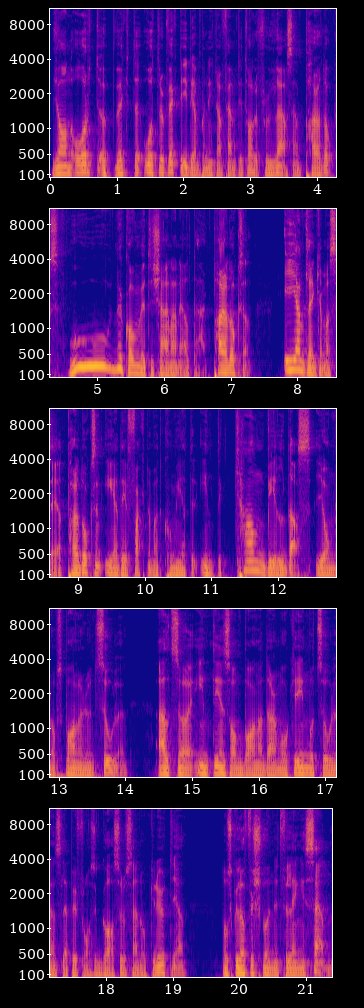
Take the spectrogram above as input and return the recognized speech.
Jan Ort uppväckte, återuppväckte idén på 1950-talet för att lösa en paradox. Ooh, nu kommer vi till kärnan i allt det här. Paradoxen. Egentligen kan man säga att paradoxen är det faktum att kometer inte kan bildas i omloppsbanan runt solen. Alltså inte i en sån bana där de åker in mot solen, släpper ifrån sig gaser och sen åker ut igen. De skulle ha försvunnit för länge sedan.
